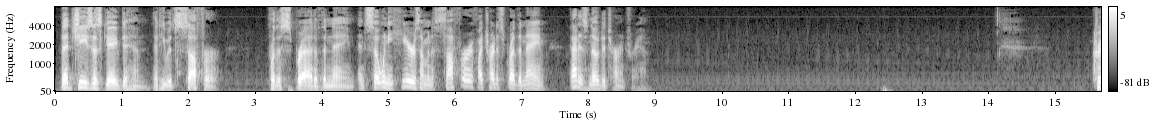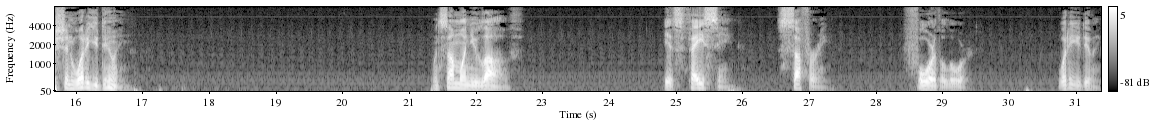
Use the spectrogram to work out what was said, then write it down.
that Jesus gave to him, that he would suffer for the spread of the name. And so when he hears, I'm going to suffer if I try to spread the name, that is no deterrent for him. Christian, what are you doing? When someone you love is facing suffering for the Lord. What are you doing?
